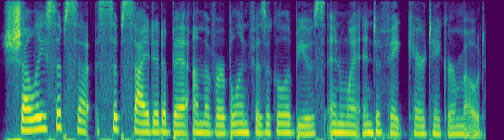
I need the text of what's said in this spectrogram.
Shelly subsi- subsided a bit on the verbal and physical abuse and went into fake caretaker mode.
